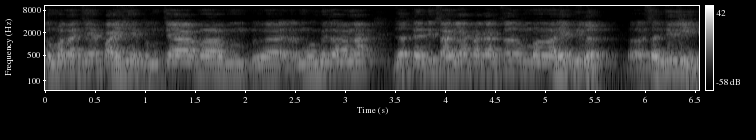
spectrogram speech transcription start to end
तुम्हाला जे पाहिजे तुमच्या उमेदवारांना जर त्यांनी चांगल्या प्रकारचं हे दिलं संधी दिली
